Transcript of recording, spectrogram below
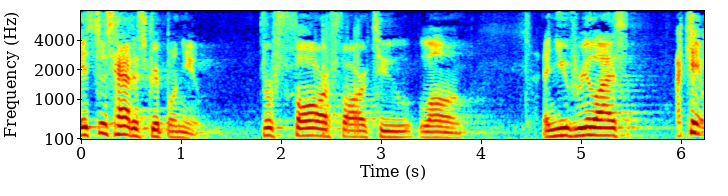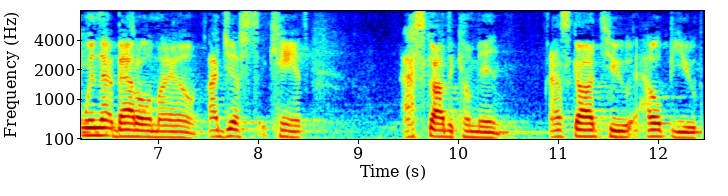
it's just had its grip on you for far, far too long. And you've realized, I can't win that battle on my own. I just can't. Ask God to come in. Ask God to help you.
